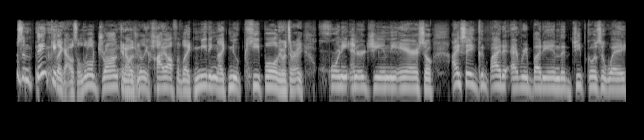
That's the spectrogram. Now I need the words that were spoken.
wasn't thinking like I was a little drunk and I was really high off of like meeting like new people. There was a very horny energy in the air. So I say goodbye to everybody and the Jeep goes away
